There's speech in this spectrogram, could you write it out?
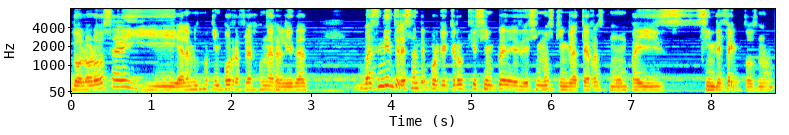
dolorosa y al mismo tiempo refleja una realidad bastante interesante porque creo que siempre decimos que Inglaterra es como un país sin defectos, ¿no?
